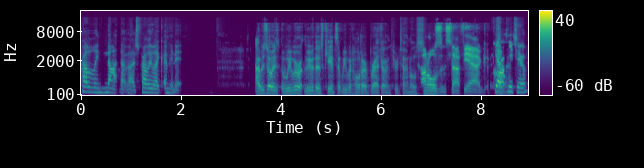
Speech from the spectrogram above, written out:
probably not that much, probably like a minute. I was always we were we were those kids that we would hold our breath going through tunnels. tunnels and stuff. Yeah, g- Yeah, cross, me too.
